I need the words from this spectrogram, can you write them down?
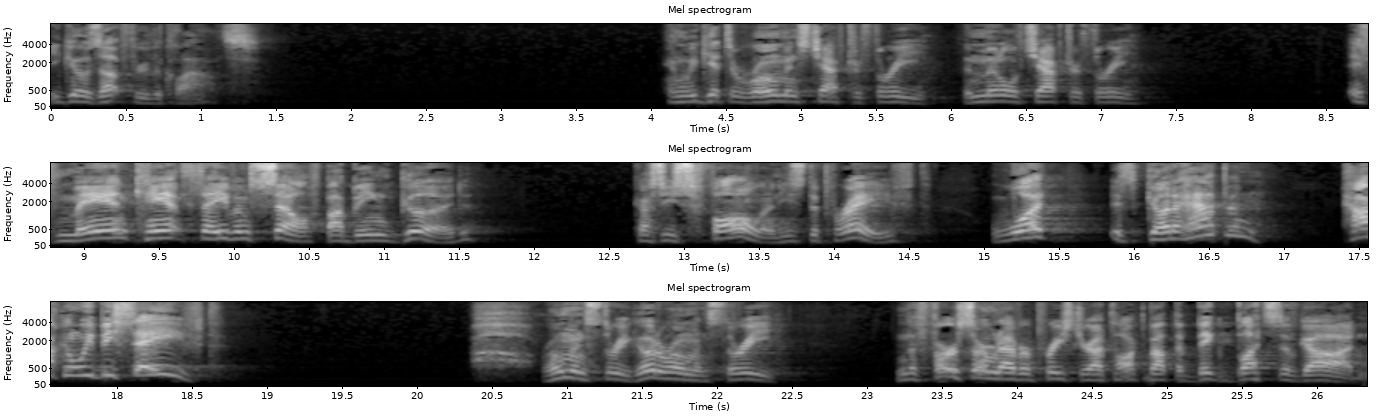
He goes up through the clouds. And we get to Romans chapter 3, the middle of chapter 3. If man can't save himself by being good, because he's fallen, he's depraved, what is going to happen? How can we be saved? Romans 3. Go to Romans 3. In the first sermon I ever preached here, I talked about the big butts of God.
